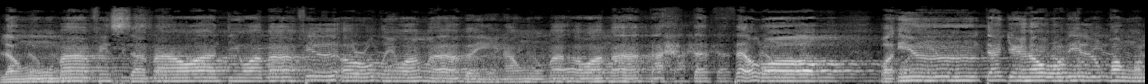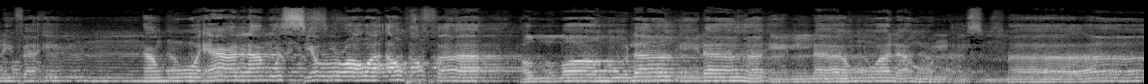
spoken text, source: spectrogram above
له ما في السماوات وما في الأرض وما بينهما وما تحت الثرى. وإن تجهر بالقول فإنه يعلم السر وأخفى. الله لا إله إلا هو له الأسماء.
